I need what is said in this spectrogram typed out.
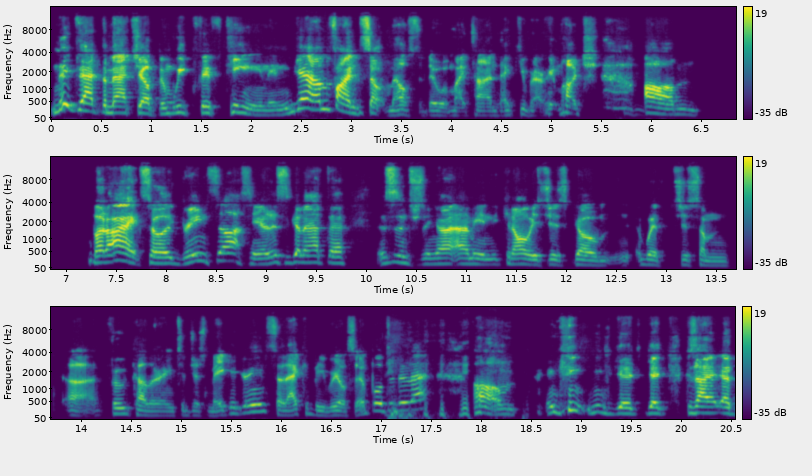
Make that the matchup in week 15. And yeah, I'm finding something else to do with my time. Thank you very much. Mm-hmm. Um, but all right, so green sauce here. This is gonna have to. This is interesting. I, I mean, you can always just go with just some uh, food coloring to just make it green. So that could be real simple to do that. um, get get because I at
